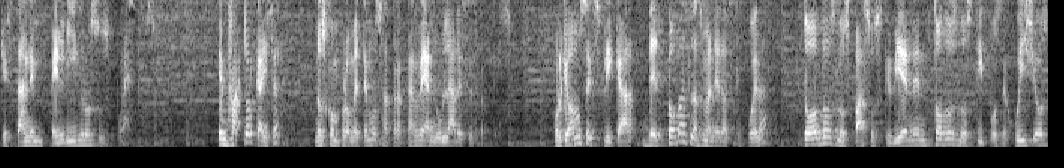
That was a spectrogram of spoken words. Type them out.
que están en peligro sus puestos. En Factor Kaiser nos comprometemos a tratar de anular esa estrategia, porque vamos a explicar de todas las maneras que pueda todos los pasos que vienen, todos los tipos de juicios,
